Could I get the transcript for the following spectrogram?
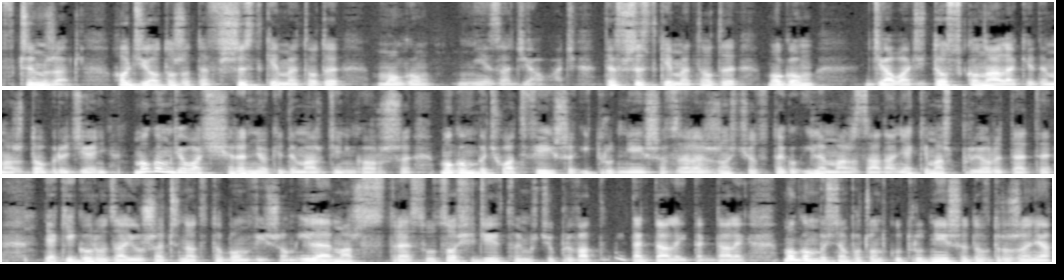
W czym rzecz? Chodzi o to, że te wszystkie metody mogą nie zadziałać. Te wszystkie metody mogą działać doskonale, kiedy masz dobry dzień, mogą działać średnio, kiedy masz dzień gorszy, mogą być łatwiejsze i trudniejsze w zależności od tego, ile masz zadań, jakie masz priorytety, jakiego rodzaju rzeczy nad tobą wiszą, ile masz stresu, co się dzieje w twoim życiu prywatnym tak i tak dalej. Mogą być na początku trudniejsze do wdrożenia,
